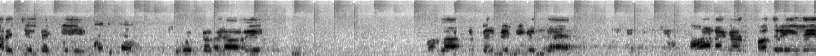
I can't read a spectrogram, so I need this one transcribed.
அரசியல் கட்சி துவக்க விழாவை வரலாற்று பெருமை மிகுந்த மாநகர் மதுரையிலே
